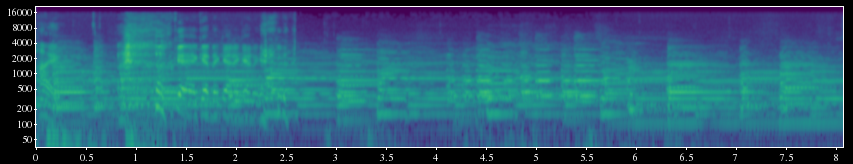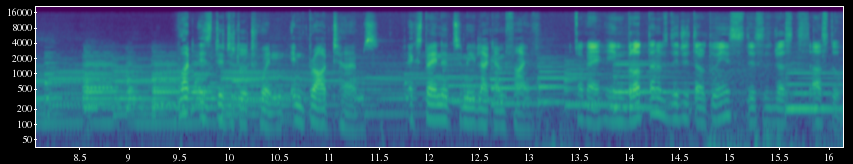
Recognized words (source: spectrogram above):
Hi. okay, again, again, again, again. What is digital twin in broad terms? Explain it to me like I'm five. Okay, in broad terms, digital twins, this is just us two.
